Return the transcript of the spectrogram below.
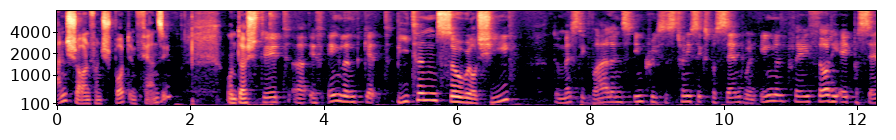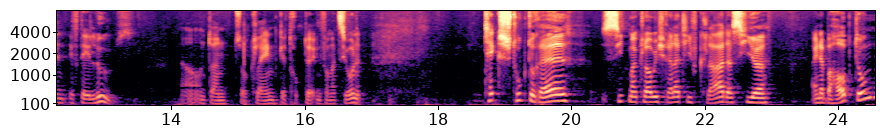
Anschauen von Sport im Fernsehen. Und da steht, uh, if England get beaten, so will she. Domestic violence increases 26% when England play, 38% if they lose. Ja, und dann so klein gedruckte Informationen textstrukturell sieht man, glaube ich, relativ klar, dass hier eine Behauptung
